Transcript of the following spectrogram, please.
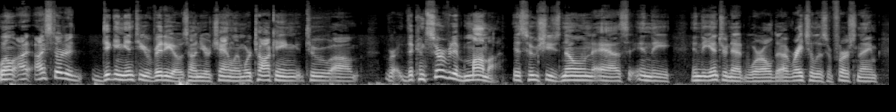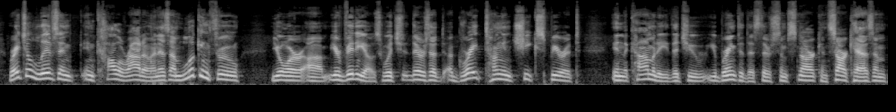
Well, I, I started digging into your videos on your channel, and we're talking to um, the conservative mama is who she's known as in the in the internet world. Uh, Rachel is her first name. Rachel lives in in Colorado, and as I'm looking through your um, your videos, which there's a, a great tongue in cheek spirit in the comedy that you you bring to this. There's some snark and sarcasm,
